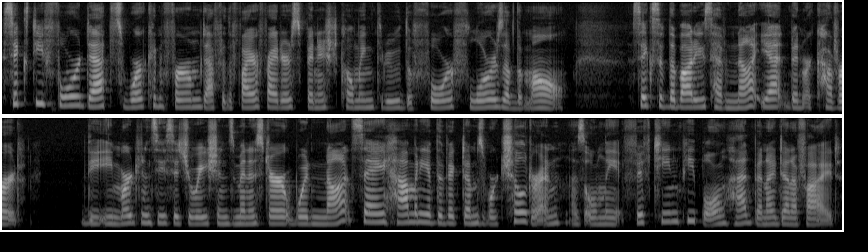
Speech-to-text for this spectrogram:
64 deaths were confirmed after the firefighters finished combing through the four floors of the mall. Six of the bodies have not yet been recovered. The Emergency Situations Minister would not say how many of the victims were children, as only 15 people had been identified.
